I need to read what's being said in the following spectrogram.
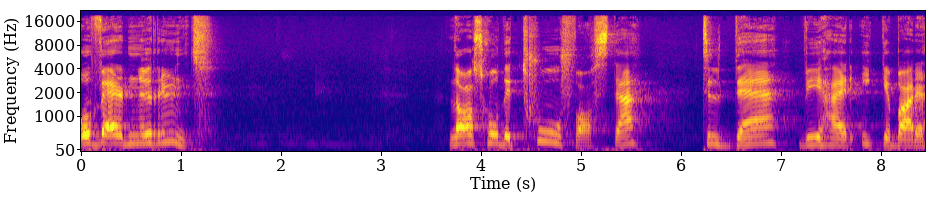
og verden rundt. La oss holde trofaste til det vi har ikke bare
